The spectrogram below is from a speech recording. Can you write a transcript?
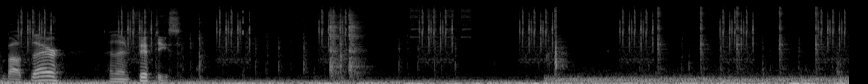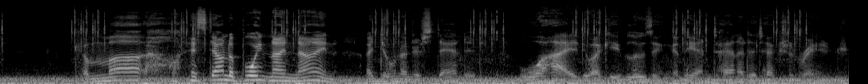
about there, and then 50s. Come on. It's down to 0.99. I don't understand it. Why do I keep losing at the antenna detection range?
